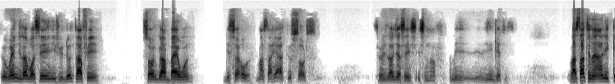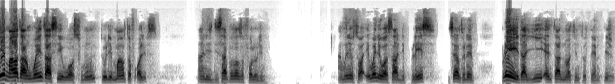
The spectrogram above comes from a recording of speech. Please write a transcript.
So when the Lord was saying, if you don't have a sword, go and buy one, they said, oh, master, here are two swords. So the Lord just says, it's enough. I mean, he didn't get it. Verse 39, and he came out and went as he was wont to the Mount of Olives. And his disciples also followed him. And when he was, when he was at the place, he said unto them, Pray that ye enter not into temptation.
